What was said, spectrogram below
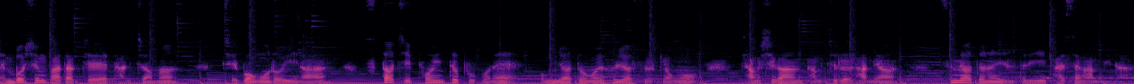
엠보싱 바닥재의 단점은 재봉으로 인한 스터치 포인트 부분에 음료 등을 흘렸을 경우 장시간 방치를 하면 스며드는 일들이 발생합니다.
